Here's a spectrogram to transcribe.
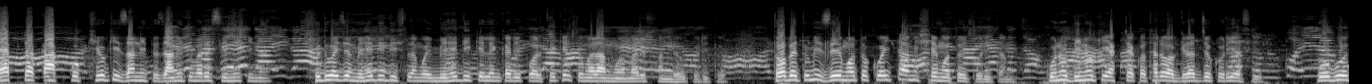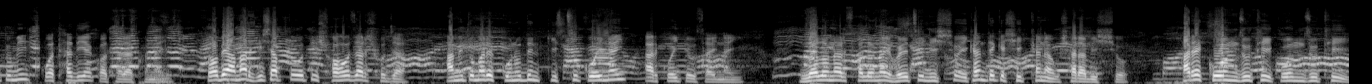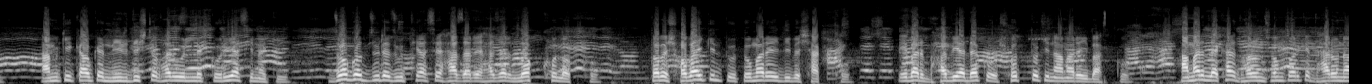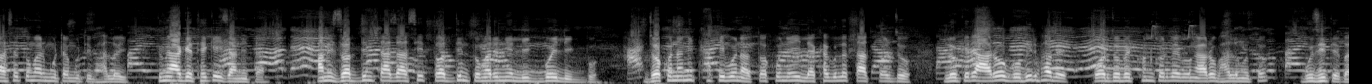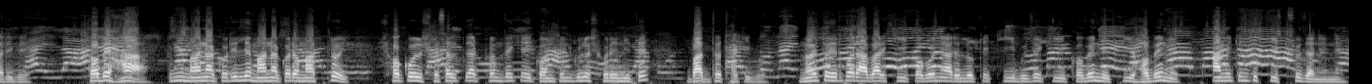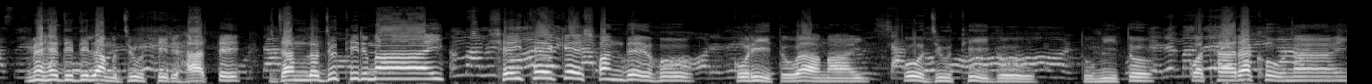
একটা কাক পক্ষীও কি জানিত যে আমি তোমারে চিনি কিনা? শুধু ওই যে মেহেদি দিছিলাম, ওই মেহেদি কেলেঙ্কারির পর থেকে তোমার আম্মু আমারে সন্দেহ করিত। তবে তুমি যে মতো কইতা, আমি সে মতোই করিতাম। কোনো দিনও কি একটা কথারও অগ্রাহ্য করিয়াছি? তবুও তুমি কথা দিয়ে কথা রাখো নাই। তবে আমার হিসাব তো অতি সহজ আর সোজা। আমি তোমারে কোনোদিন কিচ্ছু কই নাই আর কইতেও চাই নাই। ললনার ছলনায় হয়েছে নিশ্চয়। এখান থেকে শিক্ষা নাও সারা বিশ্ব। আরে কোন জুথি কোন জুথি? আমি কি কাউকে নির্দিষ্টভাবে উল্লেখ করিয়াছি নাকি? জগৎ জুড়ে জুথি আছে হাজারে হাজার লক্ষ লক্ষ। তবে সবাই কিন্তু তোমার এই দিবে সাক্ষ্য। এবার ভাবিয়া দেখো, সত্য কিনা আমার এই বাক্য? আমার লেখার ধরন সম্পর্কে ধারণা আছে তোমার মোটামুটি ভালোই। তুমি আগে থেকেই জানিতা। আমি যতদিন তাজা আছি, ততদিন তোমার নিয়ে লিখবই লিখব। যখন আমি থাকিব না, তখন এই লেখাগুলোর তাৎপর্য লোকেরা আরও গভীরভাবে পর্যবেক্ষণ করবে এবং আরও ভালো মতো বুঝিতে পারিবে। তবে হ্যাঁ তুমি মানা করিলে মানা করা মাত্রই সকল সোশ্যাল প্ল্যাটফর্ম থেকে এই কন্টেন্টগুলো সরে নিতে বাধ্য থাকিব। নয়তো এরপর আবার কি কবনে আর লোকে কি বুঝে, কি কবেনে কি হবে না, আমি কিন্তু কিচ্ছু জানি না। মেহেদি দিলাম জুথির হাতে, জানলো জুথির মাই, সেই থেকে সন্দেহ করি তো আমাই ও জুথি গো, তুমি তো কথা রাখো নাই।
